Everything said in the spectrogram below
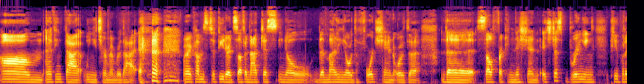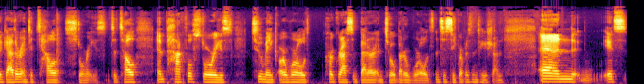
um, and I think that we need to remember that when it comes to theater itself, and not just you know the money or the fortune or the the self recognition. It's just bringing people together and to tell stories, to tell impactful stories to make our world progress better into a better world and to seek representation. And it's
